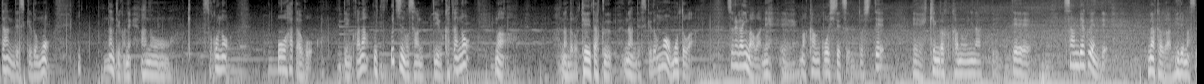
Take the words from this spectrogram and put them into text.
たんですけども何ていうかねあのそこの大旅籠っていうのかな内野さんっていう方のまあなんだろう邸宅なんですけども元は。それが今はね、えー、まあ、観光施設として、えー、見学可能になっていて300円で中が見れます。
